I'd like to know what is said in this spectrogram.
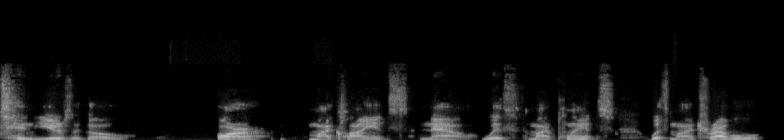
10 years ago are my clients now with my plants, with my travel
